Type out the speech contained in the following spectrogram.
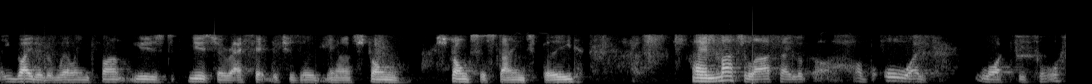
he rated her well in front, used used her asset, which is a you know strong strong sustained speed. And Marcellate, look, oh, I've always liked this horse,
